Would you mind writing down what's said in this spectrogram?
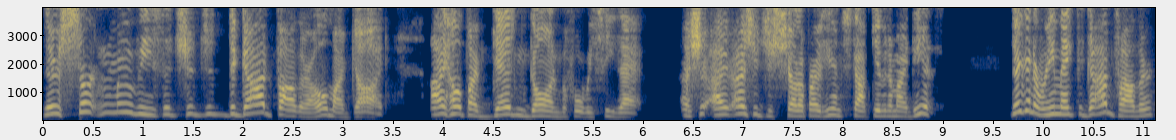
There's certain movies that should. The Godfather. Oh my God. I hope I'm dead and gone before we see that. I should. I, I should just shut up right here and stop giving them ideas. They're going to remake The Godfather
